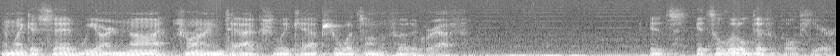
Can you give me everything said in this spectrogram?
And like I said, we are not trying to actually capture what's on the photograph it's it's a little difficult here.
